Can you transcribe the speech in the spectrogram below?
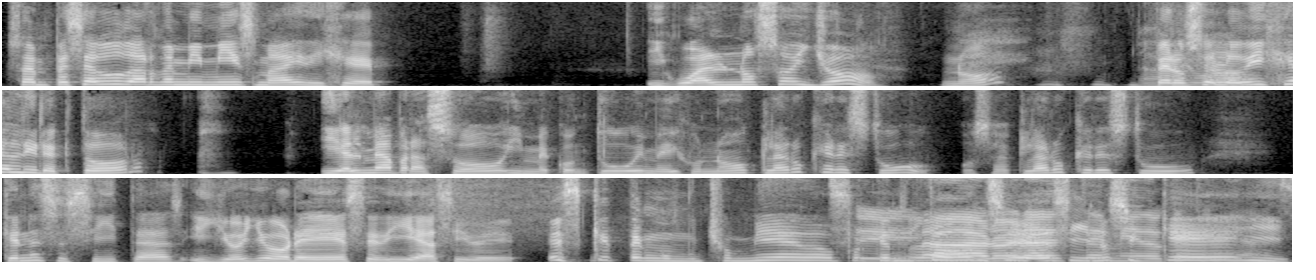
sea, empecé a dudar de mí misma y dije, igual no soy yo, ¿no? Pero Ay, se lo dije al director y él me abrazó y me contuvo y me dijo, no, claro que eres tú, o sea, claro que eres tú, ¿qué necesitas? Y yo lloré ese día así de, es que tengo mucho miedo, porque Sí, entonces, y este no sé qué.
